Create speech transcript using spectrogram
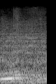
嗯。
